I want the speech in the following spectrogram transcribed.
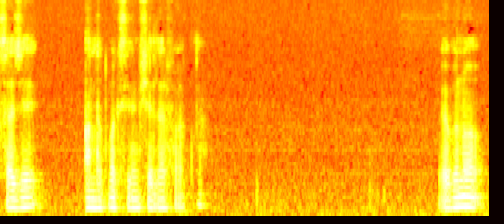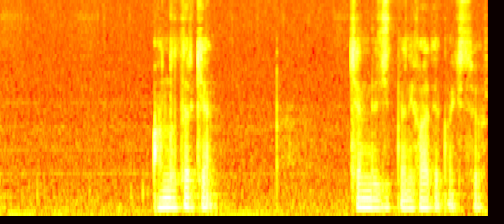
Sadece anlatmak istediğim şeyler farklı. Ve bunu anlatırken kendi cidden ifade etmek istiyorum.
